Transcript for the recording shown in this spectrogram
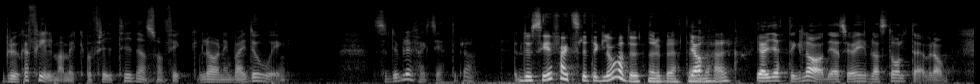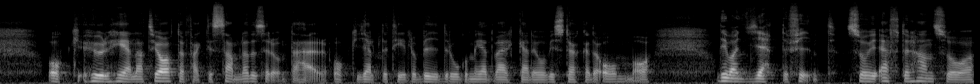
brukar filma mycket på fritiden som fick learning by doing. Så det blev faktiskt jättebra. Du ser faktiskt lite glad ut när du berättar ja, om det här. Jag är jätteglad, alltså jag är himla stolt över dem och hur hela teatern faktiskt samlade sig runt det här och hjälpte till och bidrog och medverkade och vi stökade om. Och det var jättefint. Så i efterhand så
